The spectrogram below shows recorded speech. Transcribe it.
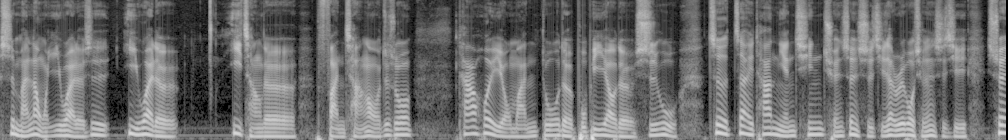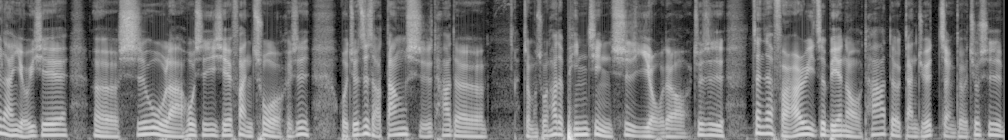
是蛮让我意外的，是意外的异常的反常哦，就说。他会有蛮多的不必要的失误，这在他年轻全盛时期，在 Red Bull 全盛时期，虽然有一些呃失误啦，或是一些犯错，可是我觉得至少当时他的怎么说，他的拼劲是有的哦。就是站在法拉利这边哦，他的感觉整个就是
